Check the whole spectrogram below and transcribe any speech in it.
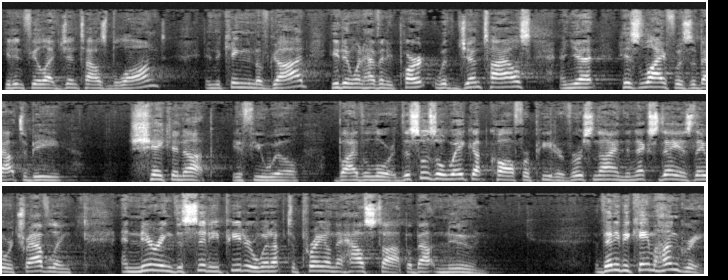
He didn't feel like Gentiles belonged in the kingdom of God. He didn't want to have any part with Gentiles, and yet his life was about to be shaken up, if you will, by the Lord. This was a wake up call for Peter. Verse 9 The next day, as they were traveling and nearing the city, Peter went up to pray on the housetop about noon. And then he became hungry.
